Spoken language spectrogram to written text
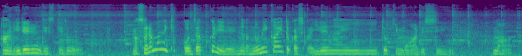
あの入れるんですけど、まあ、それもね結構ざっくりでなんか飲み会とかしか入れない時もあるしまあ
